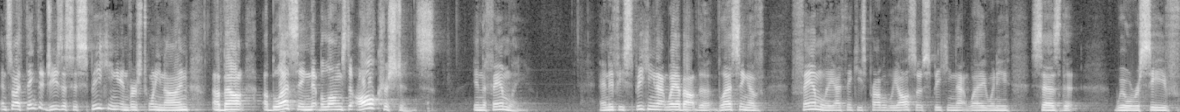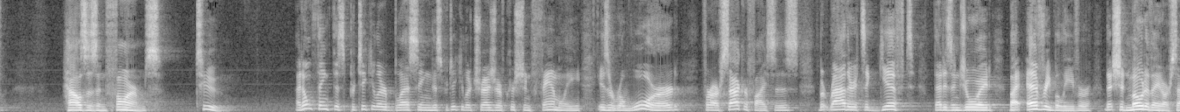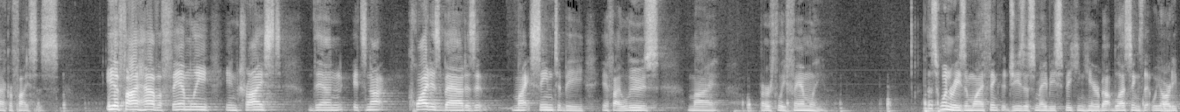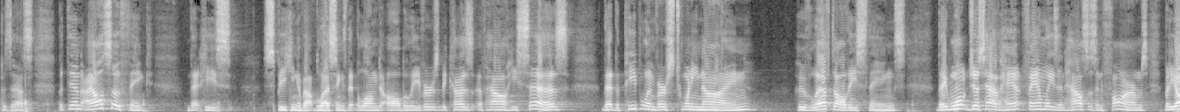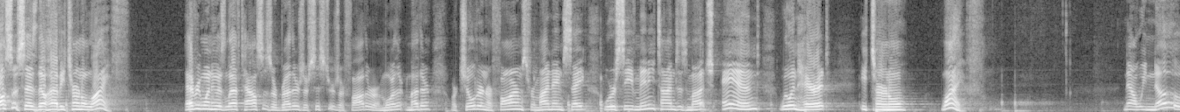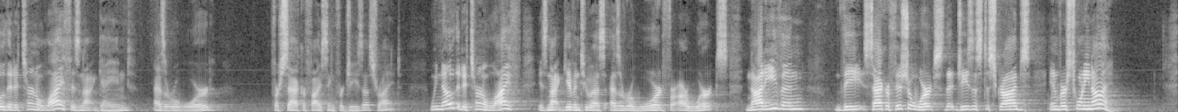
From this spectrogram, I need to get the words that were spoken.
And so I think that Jesus is speaking in verse 29 about a blessing that belongs to all Christians in the family. And if he's speaking that way about the blessing of family, I think he's probably also speaking that way when he says that we'll receive houses and farms too. I don't think this particular blessing, this particular treasure of Christian family is a reward for our sacrifices, but rather it's a gift that is enjoyed by every believer that should motivate our sacrifices. If I have a family in Christ, then it's not quite as bad as it might seem to be if I lose my earthly family. That's one reason why I think that Jesus may be speaking here about blessings that we already possess. But then I also think that he's speaking about blessings that belong to all believers because of how he says that the people in verse 29 who've left all these things they won't just have ha- families and houses and farms, but he also says they'll have eternal life. Everyone who has left houses or brothers or sisters or father or mother or children or farms for my name's sake will receive many times as much and will inherit eternal life. Now, we know that eternal life is not gained as a reward for sacrificing for Jesus, right? We know that eternal life is not given to us as a reward for our works, not even the sacrificial works that Jesus describes in verse 29.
